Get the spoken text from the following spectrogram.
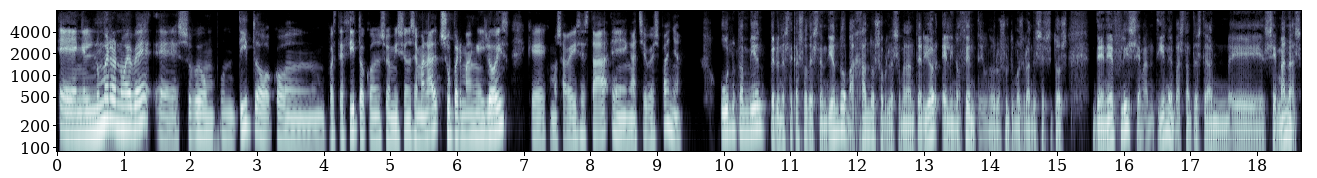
En el número 9 eh, sube un puntito con un puestecito con su emisión semanal, Superman y Lois, que como sabéis está en HBO España. Uno también, pero en este caso descendiendo, bajando sobre la semana anterior, El Inocente, uno de los últimos grandes éxitos de Netflix, se mantiene bastantes eh, semanas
